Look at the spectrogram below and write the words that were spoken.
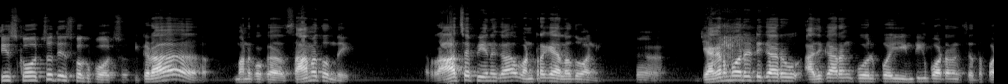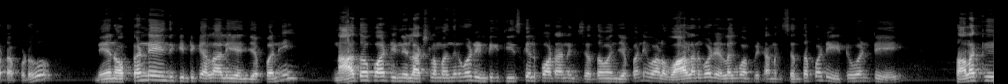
తీసుకోవచ్చు తీసుకోకపోవచ్చు. ఇక్కడ మనకు ఒక సామెత ఉంది. రాచపీనుగా ఒంటరిగా వెళ్ళదు అని. జగన్మోహన్ రెడ్డి గారు అధికారం కోల్పోయి ఇంటికి పోవడానికి సిద్ధపడ్డప్పుడు నేను ఒక్కడనే ఎందుకు ఇంటికి వెళ్ళాలి అని చెప్పని నాతో పాటు ఇన్ని లక్షల మందిని కూడా ఇంటికి తీసుకెళ్ళిపోవడానికి సిద్ధం అని చెప్పని వాళ్ళ వాళ్ళని కూడా ఇళ్ళకి పంపించడానికి సిద్ధపడి ఇటువంటి తలకి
